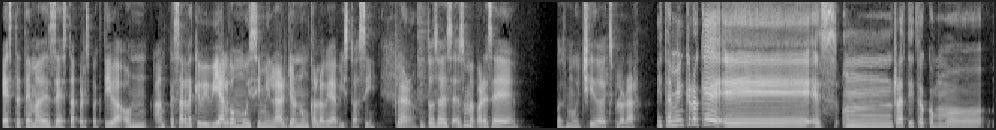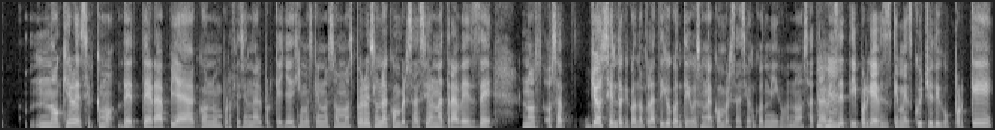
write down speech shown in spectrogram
este tema desde esta perspectiva, o a pesar de que viví algo muy similar, yo nunca lo había visto así. Claro. Entonces, eso me parece pues muy chido de explorar. Y también creo que eh, es un ratito como, no quiero decir como de terapia con un profesional, porque ya dijimos que no somos, pero es una conversación a través de nos, o sea, yo siento que cuando platico contigo es una conversación conmigo, ¿no? O sea, a través Ujú. de ti, porque hay veces que me escucho y digo, ¿por qué?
